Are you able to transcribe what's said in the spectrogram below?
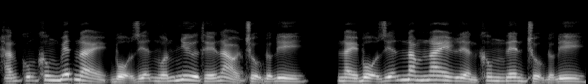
hắn cũng không biết này bộ diễn muốn như thế nào chụp được đi, này bộ diễn năm nay liền không nên chụp được đi.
